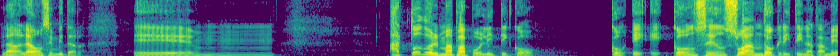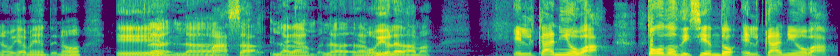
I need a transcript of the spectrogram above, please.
la, la vamos a invitar. Eh, a todo el mapa político, con- eh, eh, consensuando, Cristina también, obviamente, ¿no? Eh, La, la, Massa, La dama. La dama. movió la dama. El caño va. Todos diciendo el caño va.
